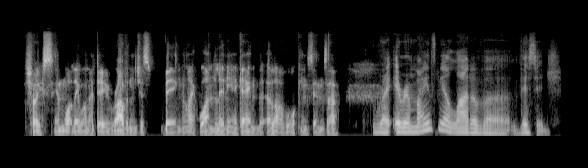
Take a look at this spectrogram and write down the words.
choice in what they want to do, rather than just being like one linear game that a lot of walking sims are. Right. It reminds me a lot of uh Visage.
